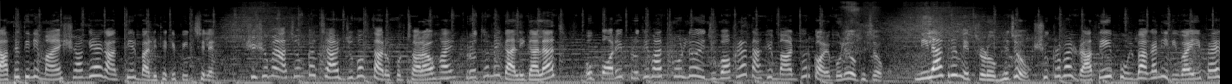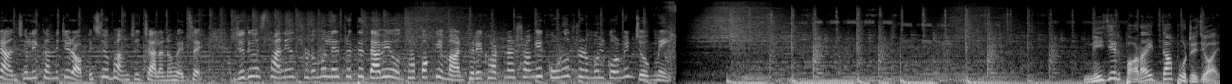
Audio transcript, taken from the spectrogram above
রাতে তিনি মায়ের সঙ্গে এক আত্মীয়ের বাড়ি থেকে ফিরছিলেন। সে সময় আচমকা চার যুবক তার উপর চড়াও হয়। প্রথমে গালিগালাজ ও পরে প্রতিবাদ করলেও এই যুবকরা তাকে মারধর করে বলে অভিযোগ। নীলাদ্রি মিত্রর অভিযোগ, শুক্রবার রাতেই ফুলবাগানি ডিওয়াইএফআই এর আঞ্চলিক কমিটির অফিসেও ভাঙচুর চালানো হয়েছে। যদিও স্থানীয় তৃণমূল নেতৃত্বের দাবি, অধ্যাপককে মারধরের ঘটনার সঙ্গে কোনো তৃণমূল কর্মীর যোগ নেই। নিজের পাড়ায় দাপটে জয়।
